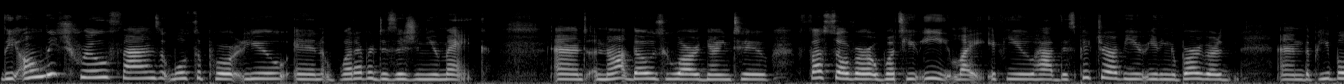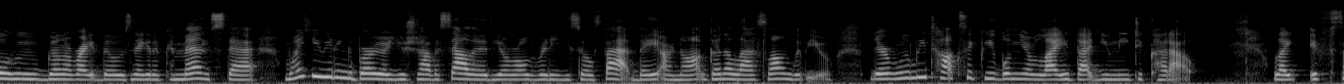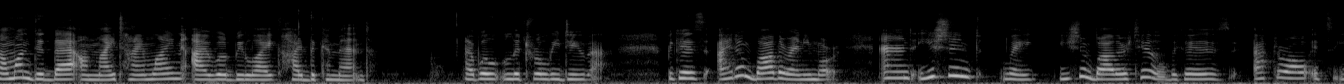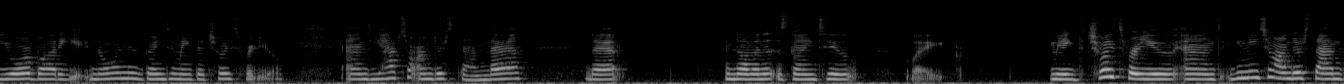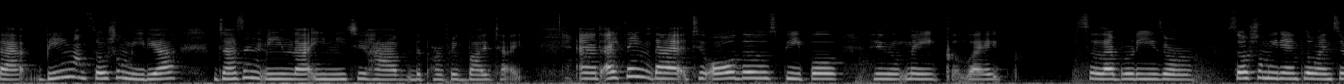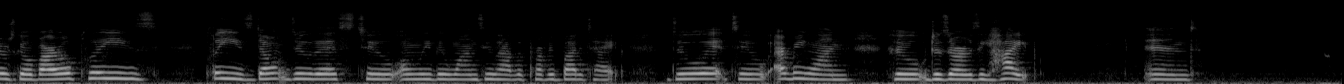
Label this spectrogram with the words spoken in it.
the only true fans will support you in whatever decision you make and not those who are going to fuss over what you eat. Like if you have this picture of you eating a burger and the people who gonna write those negative comments that why are you eating a burger? You should have a salad. You're already so fat. They are not gonna last long with you. They're really toxic people in your life that you need to cut out. Like if someone did that on my timeline i would be like hide the comment. I will literally do that because i don't bother anymore. And you shouldn't like you shouldn't bother too because after all it's your body. No one is going to make the choice for you. And you have to understand that that no one is going to like make the choice for you. And you need to understand that being on social media doesn't mean that you need to have the perfect body type. And i think that to all those people who make like celebrities or social media influencers go viral, please, please don't do this to only the ones who have the perfect body type. Do it to everyone who deserves the hype. And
